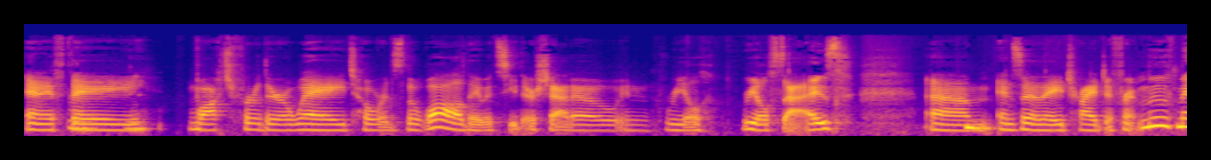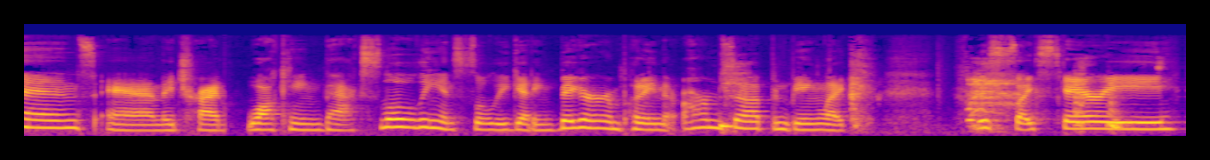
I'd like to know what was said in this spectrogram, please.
And if they mm-hmm. walked further away towards the wall, they would see their shadow in real real size. Um, and so they tried different movements and they tried walking back slowly and slowly getting bigger and putting their arms up and being like this like scary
